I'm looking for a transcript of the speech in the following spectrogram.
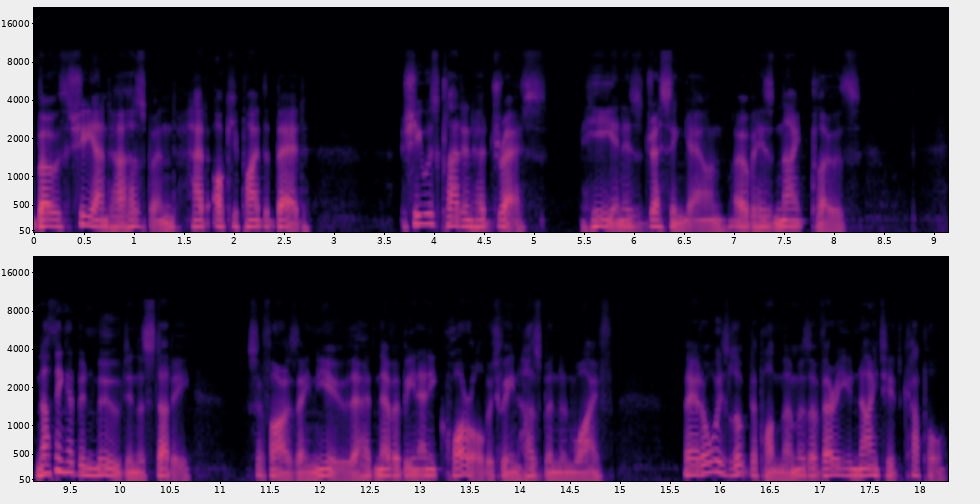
Both she and her husband had occupied the bed. She was clad in her dress, he in his dressing gown over his night clothes. Nothing had been moved in the study. So far as they knew, there had never been any quarrel between husband and wife. They had always looked upon them as a very united couple.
